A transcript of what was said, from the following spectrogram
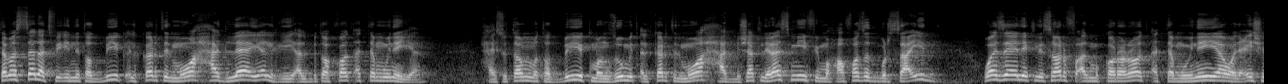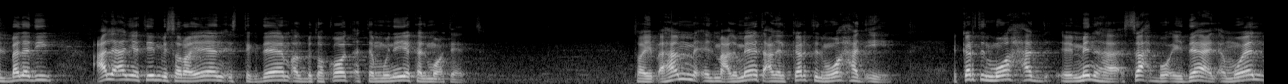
تمثلت في أن تطبيق الكارت الموحد لا يلغي البطاقات التموينية حيث تم تطبيق منظومة الكارت الموحد بشكل رسمي في محافظة بورسعيد وذلك لصرف المقررات التموينية والعيش البلدي على أن يتم سريان استخدام البطاقات التموينية كالمعتاد طيب أهم المعلومات عن الكارت الموحد إيه؟ الكارت الموحد منها سحب وإيداع الأموال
